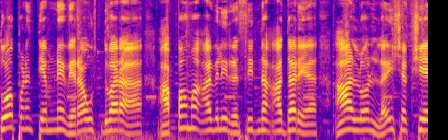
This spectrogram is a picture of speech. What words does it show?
તો પણ તેમને વેરહાઉસ દ્વારા આપવામાં આવેલી રસીદના આધારે આ લોન લઈ શકશે.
